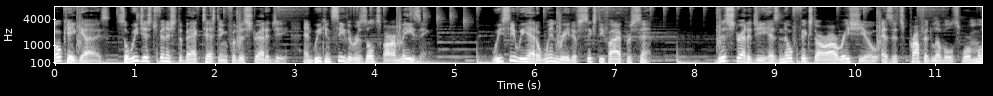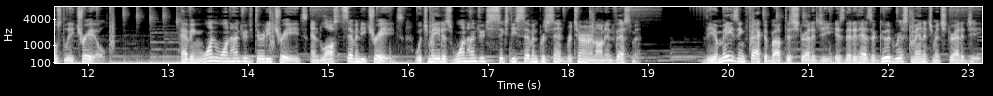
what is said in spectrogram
Okay guys, so we just finished the back testing for this strategy, and we can see the results are amazing. We see we had a win rate of 65%. This strategy has no fixed RR ratio as its profit levels were mostly trailed. Having won 130 trades and lost 70 trades, which made us 167% return on investment. The amazing fact about this strategy is that it has a good risk management strategy,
